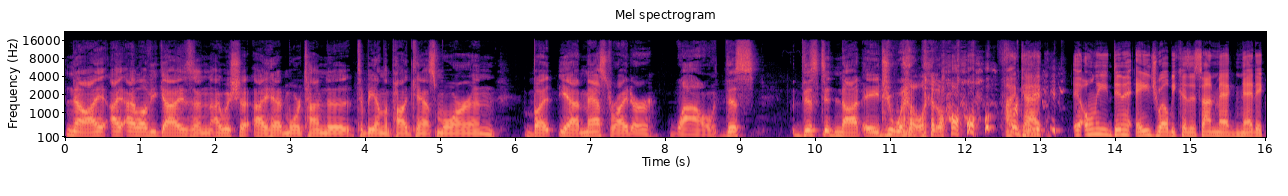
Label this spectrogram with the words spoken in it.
No, I, I, I love you guys, and I wish I had more time to, to be on the podcast more. And but yeah, Masked Rider. Wow, this this did not age well at all. I for got me. it only didn't age well because it's on magnetic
